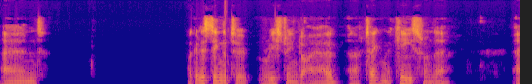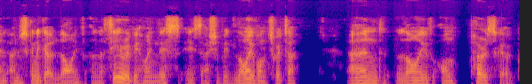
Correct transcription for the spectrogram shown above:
and I get a signal to restream.io, and I've taken the keys from there and I'm just going to go live and the theory behind this is I should be live on Twitter and live on Periscope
